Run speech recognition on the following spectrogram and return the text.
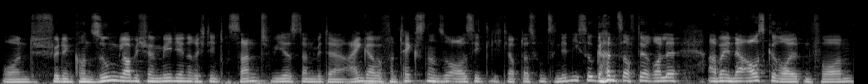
Und für den Konsum, glaube ich, für Medien richtig interessant, wie es dann mit der Eingabe von Texten und so aussieht. Ich glaube, das funktioniert nicht so ganz auf der Rolle, aber in der ausgerollten Form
